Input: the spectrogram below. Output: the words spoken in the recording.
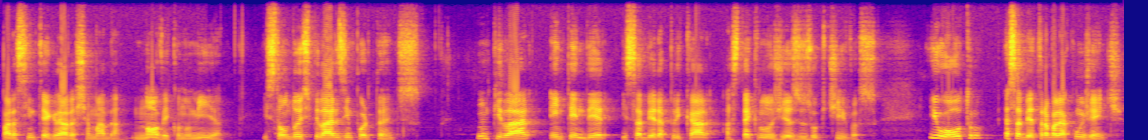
para se integrar à chamada nova economia, estão dois pilares importantes. Um pilar é entender e saber aplicar as tecnologias disruptivas, e o outro é saber trabalhar com gente.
